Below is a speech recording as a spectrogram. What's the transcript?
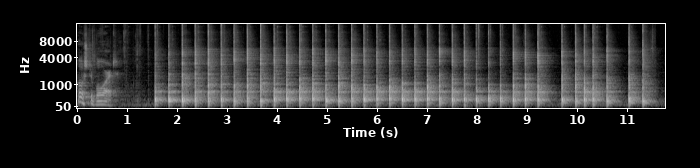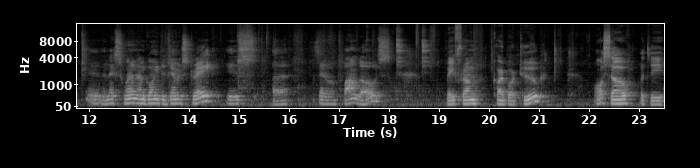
poster board? One I'm going to demonstrate is a set of bongos made from cardboard tube. Also with the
